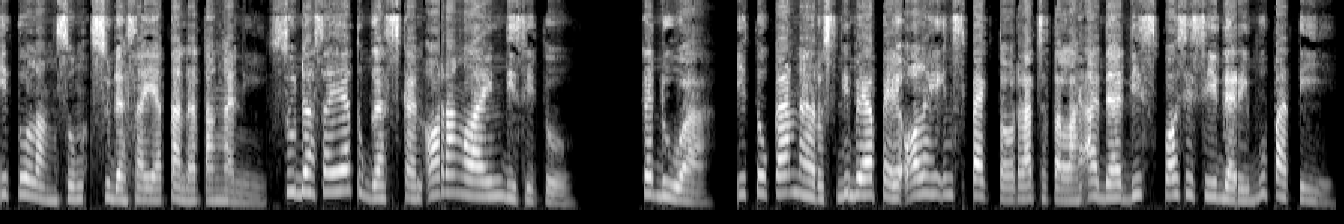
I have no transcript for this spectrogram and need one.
Itu langsung sudah saya tanda tangani. Sudah saya tugaskan orang lain di situ. Kedua, itu kan harus di BAP oleh inspektorat setelah ada disposisi dari Bupati.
